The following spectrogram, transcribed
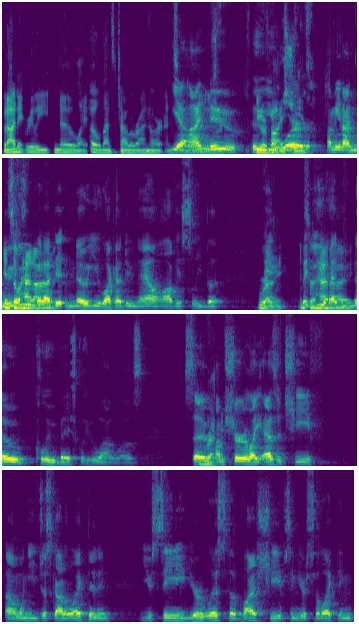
but I didn't really know like, oh, that's Tyler Reinhardt. And yeah, so, I knew who you, were. I mean, I knew so you, but I, I, didn't know you like I do now, obviously. But Right. But so you had had I, no clue basically who I was. So Right. I'm sure, like as a chief, uh, when you just got elected and you see your list of vice chiefs and you're selecting,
